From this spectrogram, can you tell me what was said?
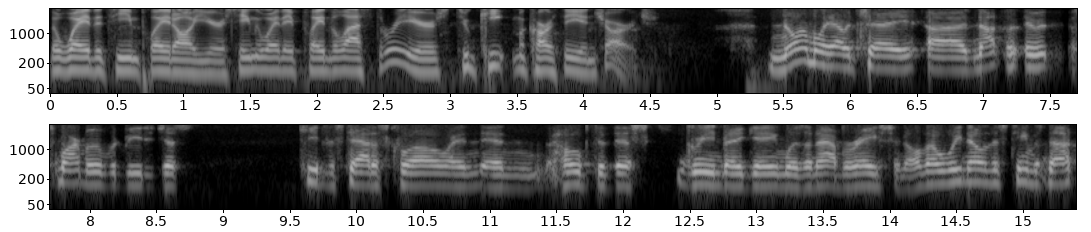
the way the team played all year, seeing the way they played the last three years, to keep McCarthy in charge? Normally, I would say uh, not. Would, a smart move would be to just keep the status quo and and hope that this Green Bay game was an aberration. Although we know this team has not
